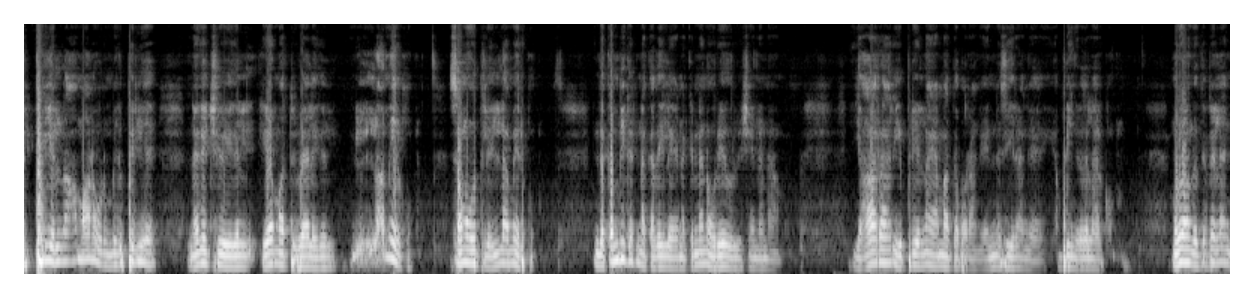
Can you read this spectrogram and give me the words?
இப்படி எல்லாமான ஒரு மிகப்பெரிய நகைச்சுவைகள் ஏமாற்று வேலைகள் எல்லாமே இருக்கும். சமூகத்தில் எல்லாமே இருக்கும். இந்த கம்பி கட்டின கதையில் எனக்கு என்னென்ன ஒரே ஒரு விஷயம் என்னென்னா யார் யார் எப்படியெல்லாம் ஏமாற்ற போகிறாங்க என்ன செய்கிறாங்க அப்படிங்கிறதெல்லாம் இருக்கும். முருகானந்தத்திட்டெல்லாம்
